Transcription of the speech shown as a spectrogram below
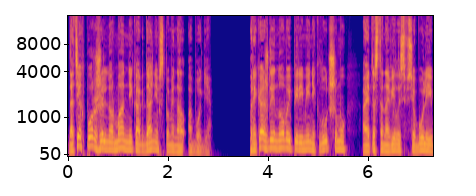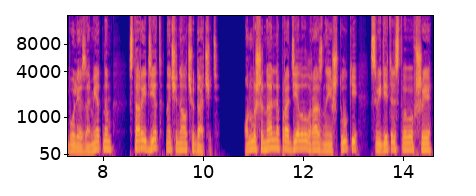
До тех пор Жильнорман никогда не вспоминал о Боге. При каждой новой перемене к лучшему, а это становилось все более и более заметным, старый дед начинал чудачить. Он машинально проделывал разные штуки, свидетельствовавшие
